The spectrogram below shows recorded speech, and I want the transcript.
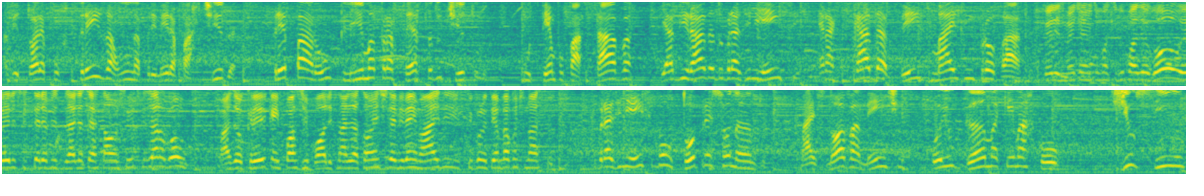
A vitória por 3 a 1 na primeira partida preparou o clima para a festa do título. O tempo passava e a virada do brasiliense era cada vez mais improvável. Infelizmente a gente não conseguiu fazer o gol, eles terem a felicidade de acertar um chute fizeram o gol. Mas eu creio que em posse de bola e finalização a gente teve bem mais e segundo tempo vai continuar assim. O brasiliense voltou pressionando, mas novamente foi o Gama quem marcou. Gilcinho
